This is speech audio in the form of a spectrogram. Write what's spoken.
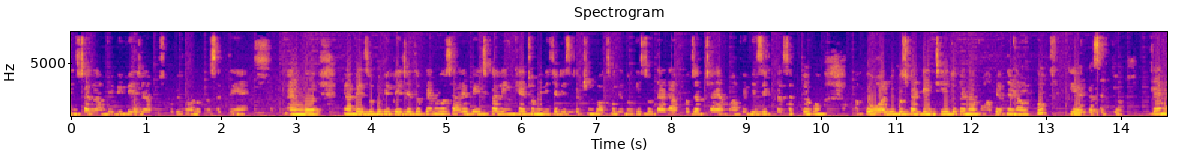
इंस्टाग्राम पे भी पेज है आप उसको भी फॉलो कर सकते हैं। एंड मेरा फेसबुक पे भी पेज है। तो फ्रेंड वो सारे पेज का लिंक है जो मैं नीचे डिस्क्रिप्शन बॉक्स में दे दूँगी सो दैट आपको जब चाहे आप वहाँ पे विज़िट कर सकते हो। आपको और भी कुछ कंटेंट चाहिए तो फिर आप वहाँ पे अपने डाउट को क्लियर कर सकते हो। फ्रेंड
